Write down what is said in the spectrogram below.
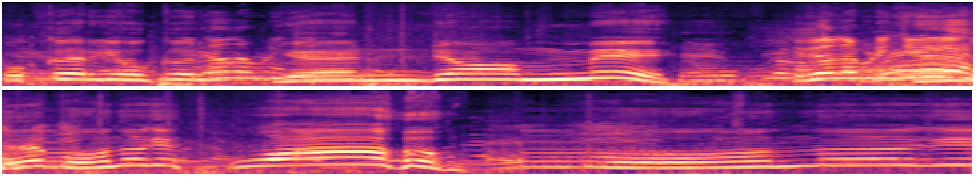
ഹുക്ക് തെറിക്കും. ഹുക്ക്. എന്റെ അമ്മേ. ഇതൊന്ന് പിടിച്ച് ഏ, പോന്ന് നോക്ക്. വാവ്. പോന്ന് നോക്ക്.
